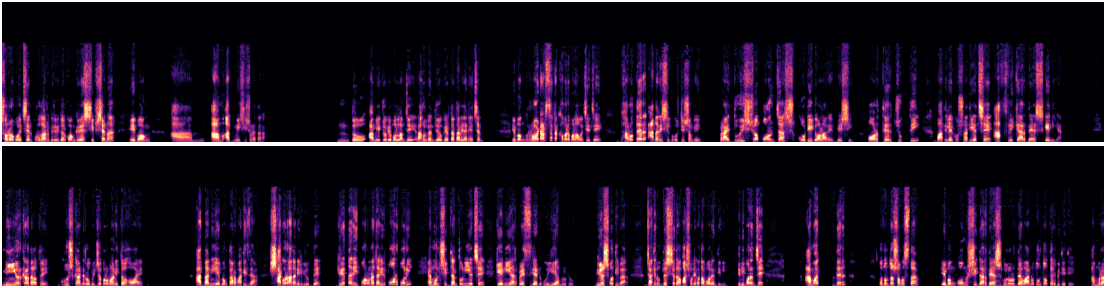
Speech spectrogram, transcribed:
সরব হয়েছেন প্রধান বিরোধী দল কংগ্রেস শিবসেনা এবং আম, আদমি শিশু নেতারা। তো আমি তোকে বললাম যে রাহুল গান্ধীও গ্রেপ্তার দাবি জানিয়েছেন এবং রয়টার্স একটা খবর বলা হয়েছে যে ভারতের আদানি শিল্পগোষ্ঠীর সঙ্গে প্রায় দুইশো পঞ্চাশ কোটি ডলারের বেশি অর্থের চুক্তি বাতিলের ঘোষণা দিয়েছে আফ্রিকার দেশ কেনিয়া। নিউ ইয়র্ক আদালতে ঘুষ কাণ্ডের অভিযোগ প্রমাণিত হয়। আদানি এবং তার ভাতিজা সাগর আদানির বিরুদ্ধে গ্রেপ্তারি পরোয়ানা জারির পরপরই এমন সিদ্ধান্ত নিয়েছে কেনিয়ার প্রেসিডেন্ট উইলিয়াম রুটো। বৃহস্পতিবার জাতির উদ্দেশ্যে দেওয়া ভাষণে কথা বলেন তিনি। তিনি বলেন যে আমাদের তদন্ত সংস্থা এবং অংশীদার দেশগুলোর দেওয়া নতুন তথ্যের ভিত্তিতে আমরা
